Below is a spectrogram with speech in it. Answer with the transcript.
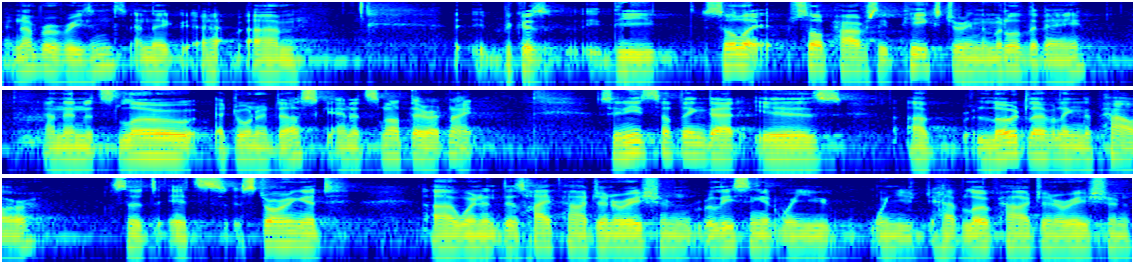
a number of reasons and they uh, um, because the solar solar power obviously peaks during the middle of the day and then it's low at dawn and dusk and it's not there at night so you need something that is uh, load leveling the power, so it's, storing it uh, when there's high power generation, releasing it when you, when you have low power generation.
